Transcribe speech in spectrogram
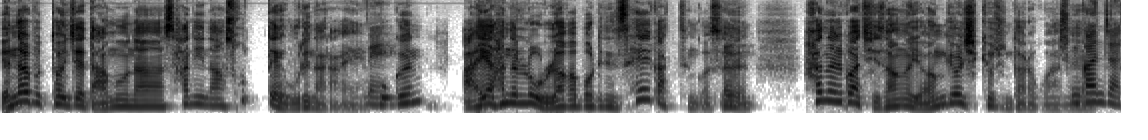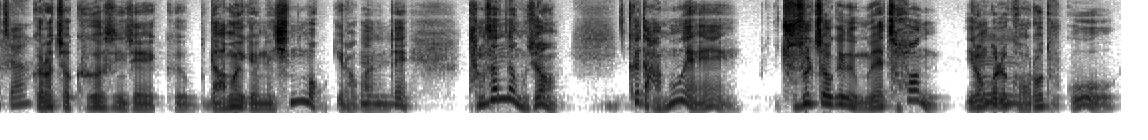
옛날부터 이제 나무나 산이나 소떼 우리나라에 네. 혹은 아예 하늘로 올라가 버리는 새 같은 것은 네. 하늘과 지상을 연결시켜 준다라고 하는 중간자죠. 그렇죠. 그것은 이제 그 나무에게 있는 신목이라고 음. 하는데 당산나무죠. 그 나무에 주술적인 의미의 천 이런 음. 걸어두고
